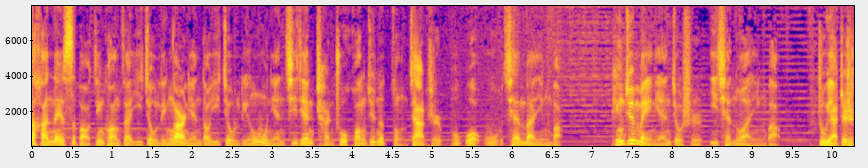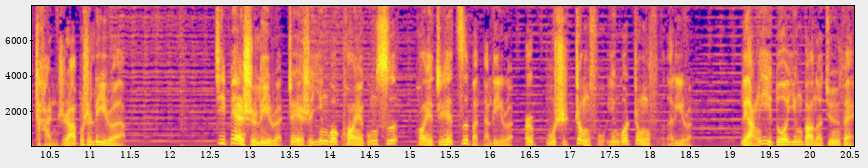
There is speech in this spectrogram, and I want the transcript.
翰内斯堡金矿在1902年到1905年期间产出黄金的总价值不过五千万英镑，平均每年就是一千多万英镑。注意啊，这是产值啊，不是利润啊。即便是利润，这也是英国矿业公司、矿业这些资本的利润，而不是政府英国政府的利润。两亿多英镑的军费，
